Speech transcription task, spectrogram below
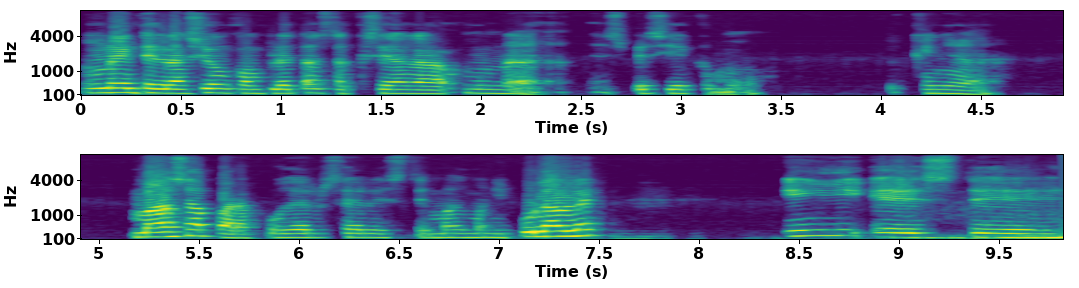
una integración completa hasta que se haga una especie como pequeña masa para poder ser este, más manipulable. Y este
